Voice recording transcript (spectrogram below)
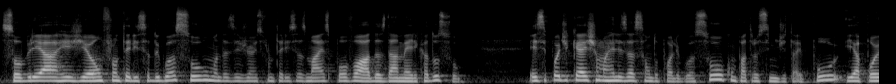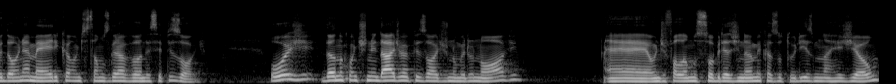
sobre a região fronteiriça do Iguaçu, uma das regiões fronteiriças mais povoadas da América do Sul. Esse podcast é uma realização do Polo Iguaçu, com patrocínio de Itaipu e apoio da Uniamérica, onde estamos gravando esse episódio. Hoje, dando continuidade ao episódio número 9, é, onde falamos sobre as dinâmicas do turismo na região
